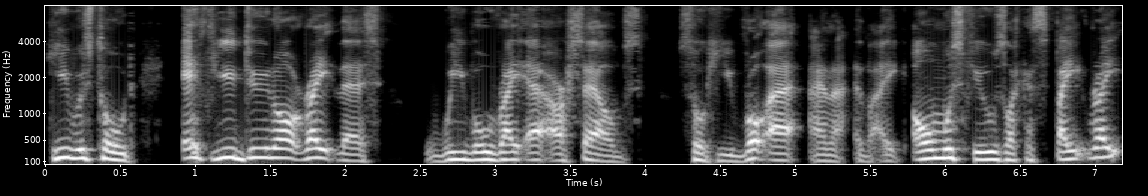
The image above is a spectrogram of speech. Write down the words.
he was told if you do not write this, we will write it ourselves. So he wrote it, and it like almost feels like a spite right.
